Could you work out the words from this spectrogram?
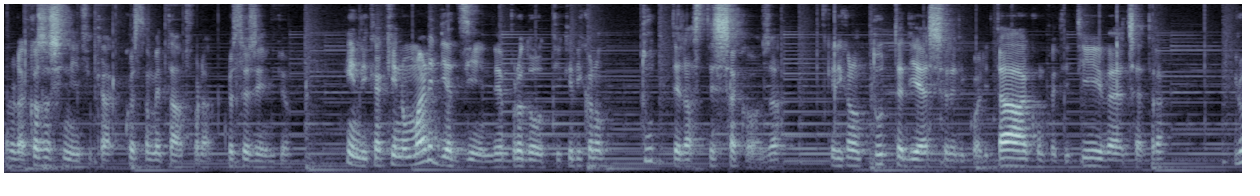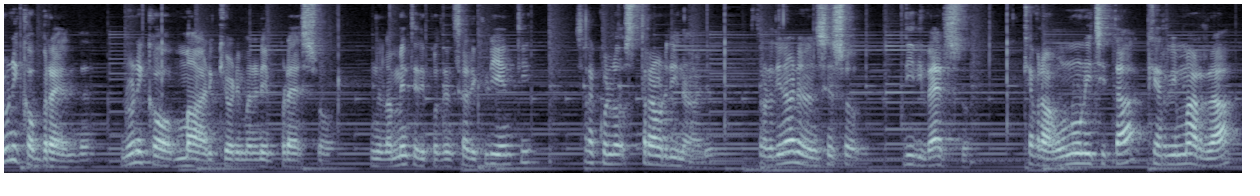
Allora, cosa significa questa metafora, questo esempio? Indica che in un mare di aziende e prodotti che dicono tutte la stessa cosa, che dicono tutte di essere di qualità, competitive, eccetera. L'unico brand, l'unico marchio a rimanere impresso nella mente dei potenziali clienti sarà quello straordinario. Straordinario nel senso di diverso, che avrà un'unicità che rimarrà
